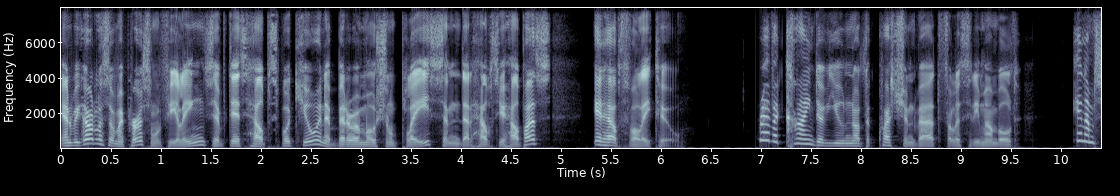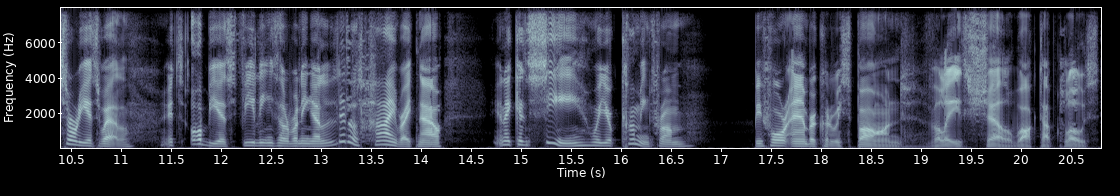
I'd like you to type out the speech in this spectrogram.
And regardless of my personal feelings, if this helps put you in a better emotional place and that helps you help us, it helps Foley too. Rather kind of you not to question that, Felicity mumbled. And I'm sorry as well. It's obvious feelings are running a little high right now, and I can see where you're coming from. Before Amber could respond, Valet's shell walked up close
